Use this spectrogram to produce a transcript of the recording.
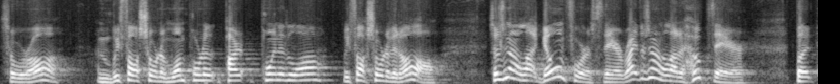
So we're all, I mean, we fall short on one point of, the law, we fall short of it all. So there's not a lot going for us there, right? There's not a lot of hope there. But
